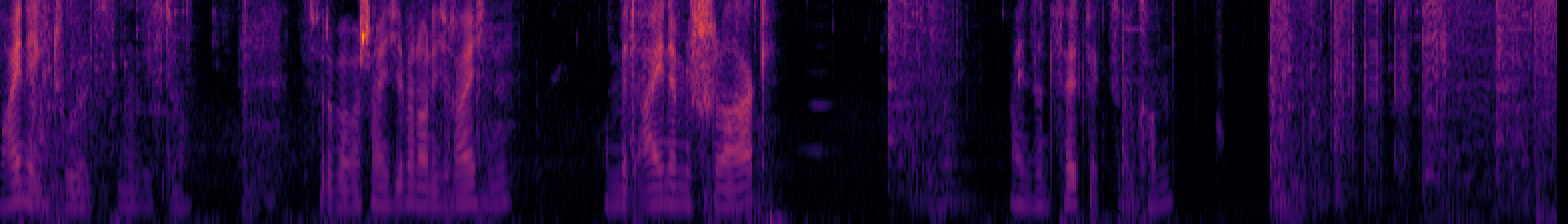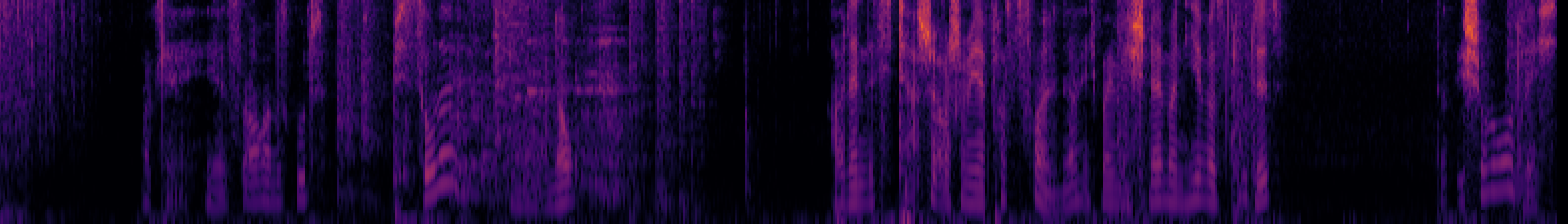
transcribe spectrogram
Mining Tools, na siehst du. Das wird aber wahrscheinlich immer noch nicht reichen, um mit einem Schlag ein Feld wegzubekommen. Okay, hier ist auch alles gut. Pistole? No. Aber dann ist die Tasche auch schon wieder fast voll, ne? Ich meine, wie schnell man hier was lootet, das ist schon ordentlich.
